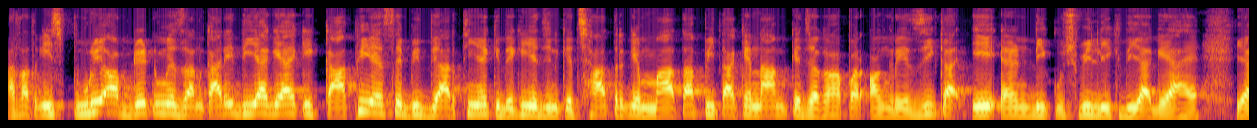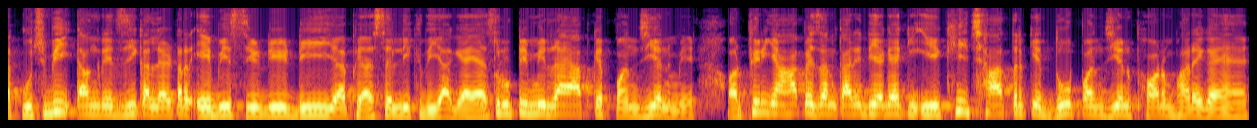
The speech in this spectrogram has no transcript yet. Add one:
अर्थात इस पूरे अपडेट में जानकारी दिया गया है कि काफ़ी ऐसे विद्यार्थी हैं कि देखिए, जिनके छात्र के माता पिता के नाम के जगह पर अंग्रेज़ी का ए एन डी कुछ भी लिख दिया गया है, या कुछ भी अंग्रेज़ी का letter A B C D D या फिर ऐसे लिख दिया गया है। त्रुटि मिल रहा है आपके पंजीयन में। और फिर यहाँ पे जानकारी दिया गया कि एक ही छात्र के दो पंजीयन फॉर्म भरे गए हैं।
